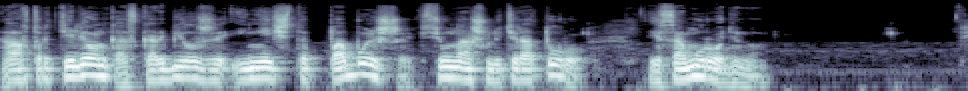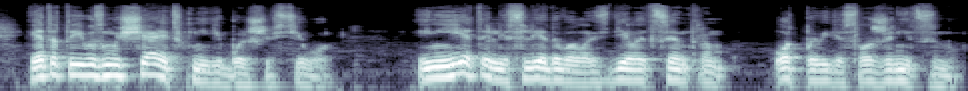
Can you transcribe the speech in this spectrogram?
автор «Теленка» оскорбил же и нечто побольше, всю нашу литературу и саму Родину. Это-то и возмущает в книге больше всего. И не это ли следовало сделать центром отповеди Солженицыну.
